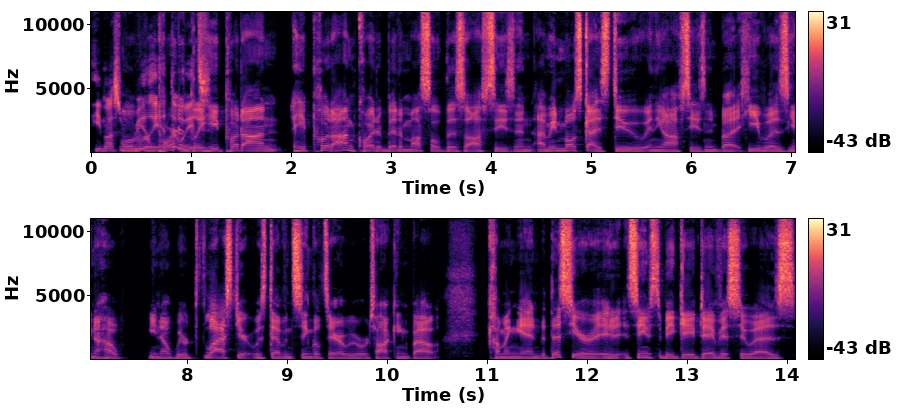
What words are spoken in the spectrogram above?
he must well, really hit the reportedly he put on he put on quite a bit of muscle this offseason. I mean, most guys do in the offseason, but he was, you know how you know, we were last year it was Devin Singletary we were talking about coming in, but this year it, it seems to be Gabe Davis who has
